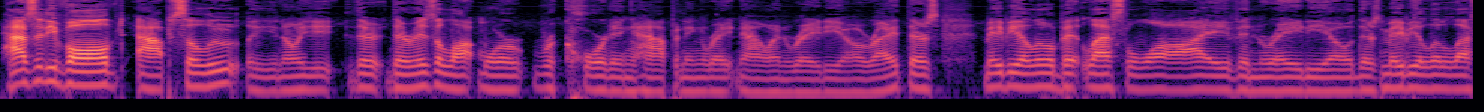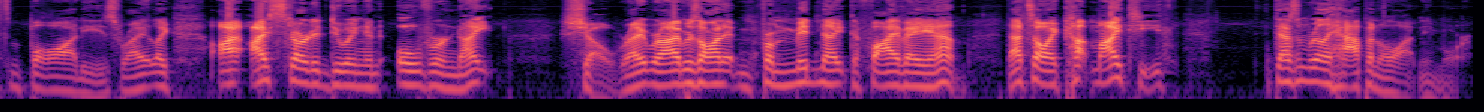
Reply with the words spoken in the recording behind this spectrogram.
Has it evolved? Absolutely. You know, you, there there is a lot more recording happening right now in radio, right? There's maybe a little bit less live in radio. There's maybe a little less bodies, right? Like I, I started doing an overnight show, right, where I was on it from midnight to 5 a.m. That's how I cut my teeth. It doesn't really happen a lot anymore,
